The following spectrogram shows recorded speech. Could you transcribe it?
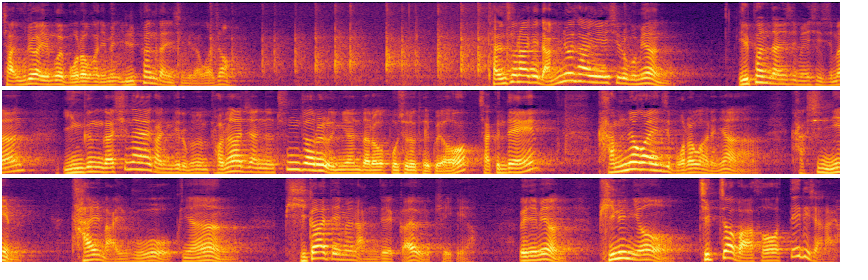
자 우리가 이런 걸 뭐라고 하냐면 일편단심이라고 하죠. 단순하게 남녀 사이의 시로 보면 일편단심의 시지만 임금과 신하의 관계로 보면 변하지 않는 충절을 의미한다고 보셔도 되고요. 자, 근데 감려가인지 뭐라고 하느냐? 각시님, 달 말고 그냥 비가 되면 안 될까요? 이렇게 얘기해요. 왜냐면 비는요, 직접 와서 때리잖아요.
